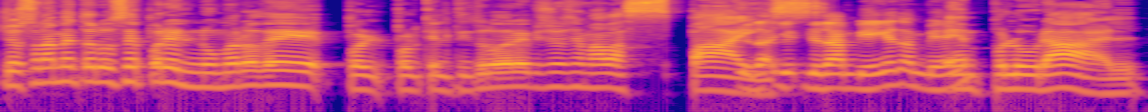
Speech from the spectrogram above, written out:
yo solamente lo usé por el número de, por- porque el título del episodio se llamaba Yo, yo- Spies, yo también, yo también. en plural,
